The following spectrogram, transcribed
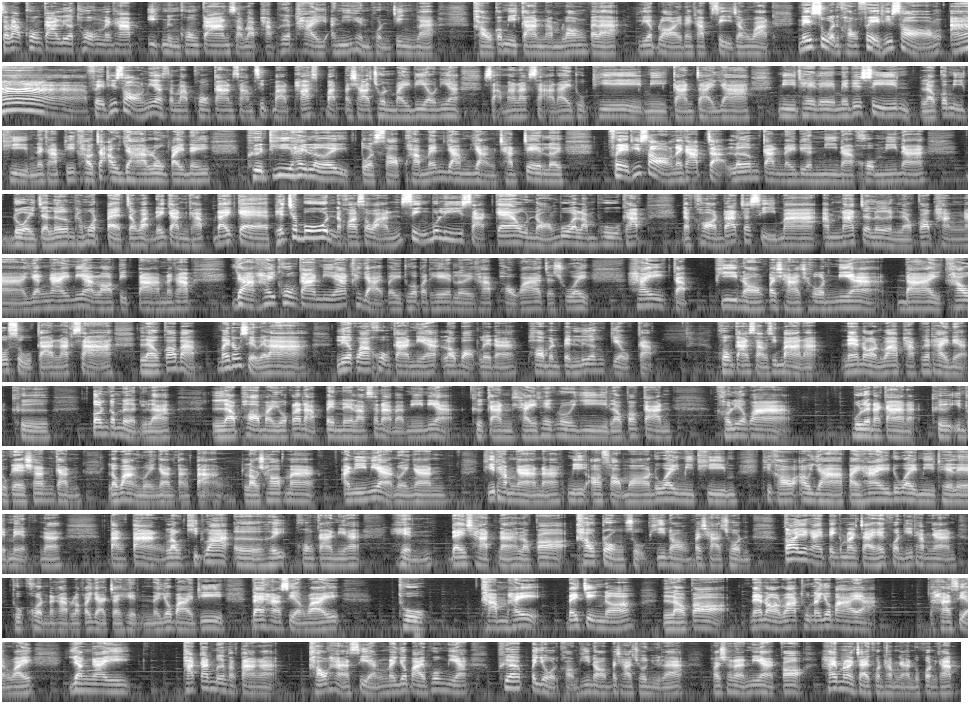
สำหรับโครงการเรือธงนะครับ อีกหนึ่งโครงการสำหรับพรรคเพื่อไทย อันนี้เห็นผลจริงแล้ว เขาก็มีการนำร่องไปแล้วเรียบร้อยนะครับ 4 จังหวัด ในส่วนของเฟสที่ 2อ่า เฟสที่2เนี่ยสำหรับโครงการ 30 บาท plus บัตรประชาชนใบเดียวเนี่ยสามารถรักษาได้ทุกที่ มีการจ่ายยา มีเทเลเมดิซีน แล้วก็มีทีมนะครับที่เขาจะเอายาลงไปในพื้นที่ให้เลย ตรวจสอบความแม่นยำอย่างชัดเจนเลย เฟสที่2นะครับจะเริ่มกันในเดือนมีนาคมนี้นะ โดยจะเริ่มทั้งหมด 8 จังหวัดด้วยกันครับ ได้แก่เพชรบูรณ์นครสวรรค์สิงห์บุรีสระแก้ว หนองบัวลำพูครับ นครราชสีมา อำนาจเจริญ แล้วก็พังงา ยังไงเนี่ยรอติดตามนะครับ อยากให้โครงการนี้ขยายไปทั่วประเทศเลยครับ เพราะว่าจะช่วยให้กับพี่น้องประชาชนเนี่ยได้เข้าสู่การรักษา แล้วก็แบบไม่ต้องเสียเวลา เรียกว่าโครงการนี้เราบอกเลยนะ พอมันเป็นเรื่องเกี่ยวกับ โครงการ 30 บาทอะแน่นอนว่าพรรคเพื่อไทยเนี่ยคือต้นกำเนิดอยู่แล้ว แล้วพอมายกระดับเป็นในลักษณะแบบนี้เนี่ยคือการใช้เทคโนโลยีแล้วก็การเขาเรียกว่า บูรณาการอะคืออิน e g r a t i o n กันระหว่างหน่วยงานต่างๆ เราชอบมาก อันนี้เนี่ยหน่วยงานที่ทำงานนะ มีอสมด้วยมีทีม ที่เขาเอายาไปให้ด้วยมีเทเลเมดนะต่างๆ เราคิดว่าเออเฮ้ยโครงการนี้เห็นได้ชัดนะ แล้วก็เข้าตรงสู่พี่น้องประชาชน ก็ยังไงเป็นกำลังใจให้คนที่ทำงานทุกคนนะครับแล้วก็อยากจะเห็นนโยบายที่ได้หาเสียงไว้ถูกทำให้ได้จริงเนาะแล้วก็แน่นอนว่าทุกนโยบายอะ่ะ หาเสียงไว้ ยังไงพรรคการเมืองต่างๆอะเขาหาเสียงนโยบายพวกนี้เพื่อประโยชน์ของพี่น้องประชาชนอยู่แล้ว เพราะฉะนั้นเนี่ยก็ให้กำลังใจคนทำงานทุกคนครับ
